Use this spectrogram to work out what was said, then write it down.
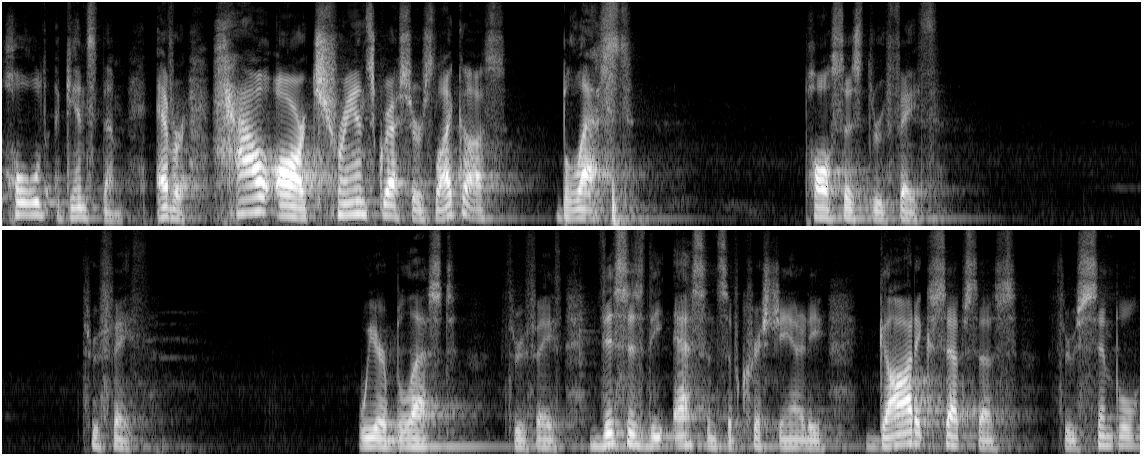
hold against them, ever. How are transgressors like us blessed? Paul says, through faith. Through faith. We are blessed through faith. This is the essence of Christianity. God accepts us through simple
